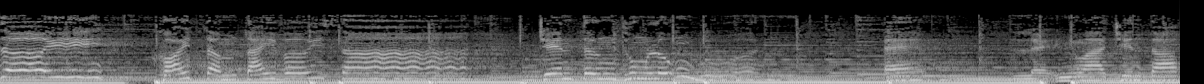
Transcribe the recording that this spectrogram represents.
rơi khói tầm tay với xa. Trên từng thung lũng buồn, em lệ nhòa trên tóc.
